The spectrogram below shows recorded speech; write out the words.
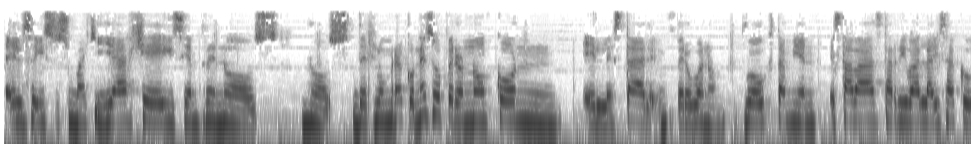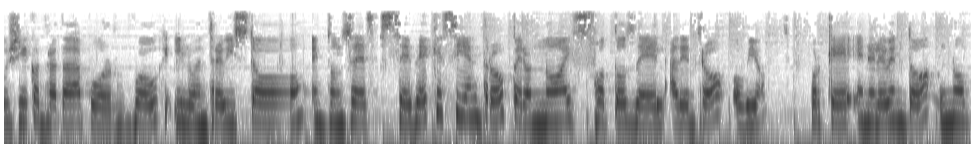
él se hizo su maquillaje y siempre nos, nos deslumbra con eso, pero no con el estar. Pero bueno, Vogue también estaba hasta arriba Liza Koshy contratada por Vogue y lo entrevistó. Entonces se ve que sí entró, pero no hay fotos de él adentro, obvio porque en el evento no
